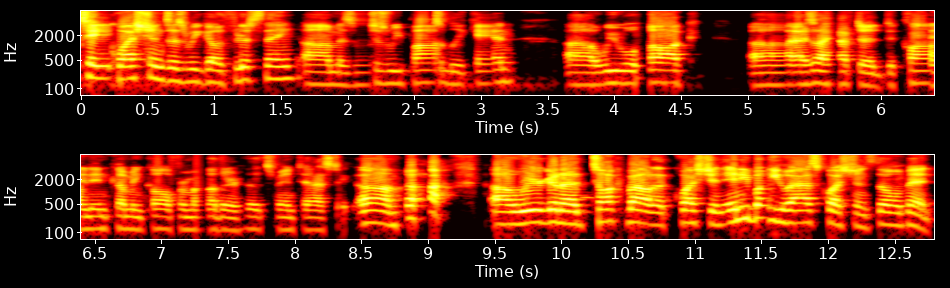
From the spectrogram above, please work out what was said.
take questions as we go through this thing um, as much as we possibly can. Uh, we will talk uh, as I have to decline an incoming call from other. That's fantastic. Um, uh, we're going to talk about a question. Anybody who has questions, throw them in.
